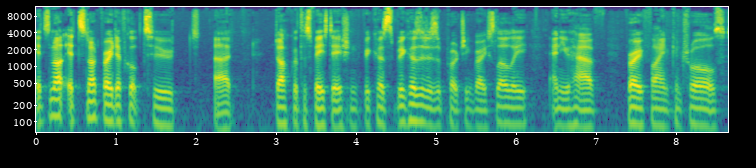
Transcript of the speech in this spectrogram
it's not it's not very difficult to uh, dock with the space station because because it is approaching very slowly and you have very fine controls.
